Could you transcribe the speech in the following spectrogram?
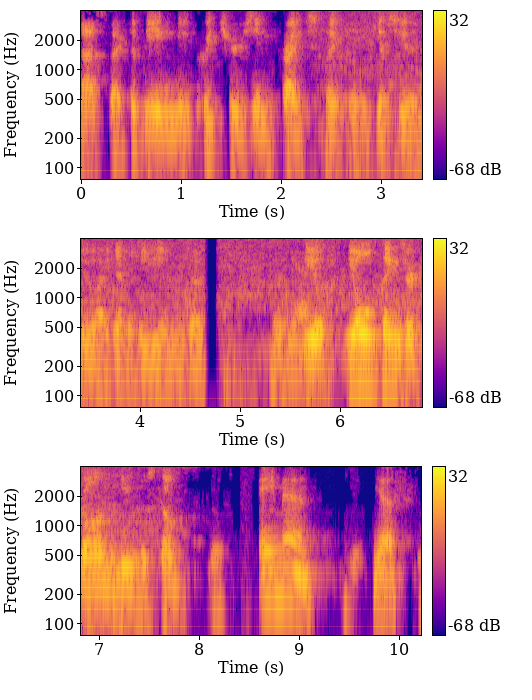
aspect of being new creatures in Christ. Like it gives you a new identity and uh, yes. the, the old things are gone, the new has come. Amen. Yes.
